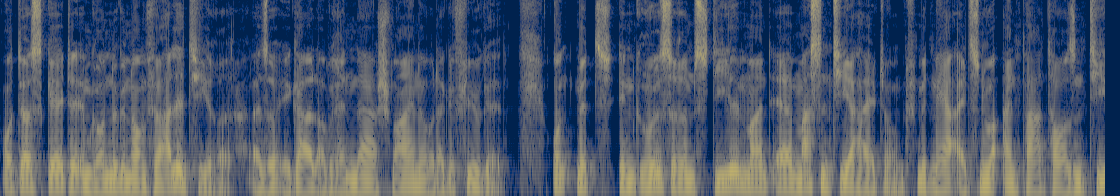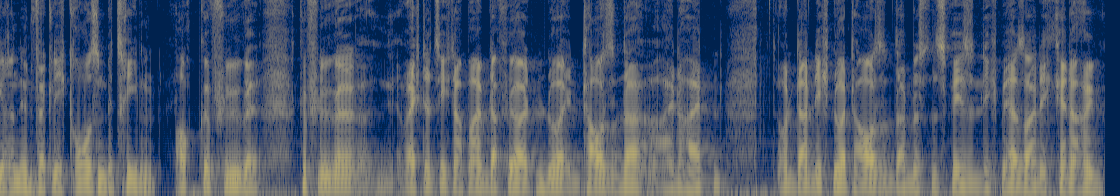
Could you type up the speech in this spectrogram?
Und das gelte im Grunde genommen für alle Tiere, also egal ob Rinder, Schweine oder Geflügel. Und mit in größerem Stil meint er Massentierhaltung mit mehr als nur ein paar tausend Tieren in wirklich großen Betrieben. Auch Geflügel. Geflügel rechnet sich nach meinem Dafürhalten nur in Tausender Einheiten. Und dann nicht nur 1000, dann müssten es wesentlich mehr sein. Ich kenne einen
